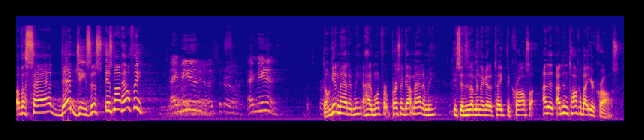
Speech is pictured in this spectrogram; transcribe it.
of a sad, dead Jesus is not healthy. Amen. That's true. Amen. Don't get mad at me. I had one person that got mad at me. He said, Does that mean I got to take the cross? I, did, I didn't talk about your cross.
